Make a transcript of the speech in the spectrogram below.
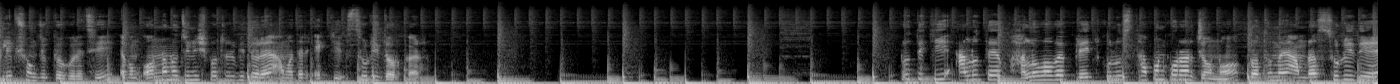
ক্লিপ সংযুক্ত করেছি এবং অন্যান্য জিনিসপত্রের ভিতরে আমাদের একটি ছুরি দরকার। প্রতিটি আলুতে ভালোভাবে প্লেটগুলো স্থাপন করার জন্য প্রথমে আমরা ছুরি দিয়ে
